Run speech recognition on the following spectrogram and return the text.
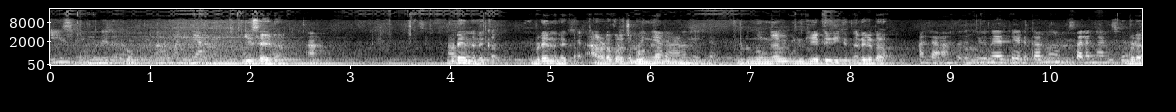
ഈ സൈഡിൽ മഞ്ഞ ഈ സൈഡാ? ഇവിടെ നിന്ന് എടുക്കാം ഇവിടെ നിന്ന് എടുക്കാം അവിടെ കുറച്ച് കാണുന്നില്ല. ഇവിടെ ബുങ്കിയായിട്ടിരിക്കുന്നു എടുക്കട്ടാ ഇവിടെ.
